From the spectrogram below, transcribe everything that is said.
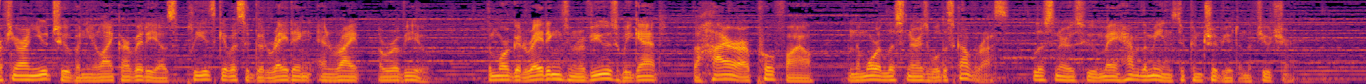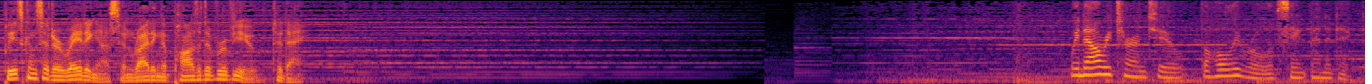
if you're on YouTube and you like our videos, please give us a good rating and write a review. The more good ratings and reviews we get, the higher our profile and the more listeners will discover us, listeners who may have the means to contribute in the future. Please consider rating us and writing a positive review today. We now return to the Holy Rule of St. Benedict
